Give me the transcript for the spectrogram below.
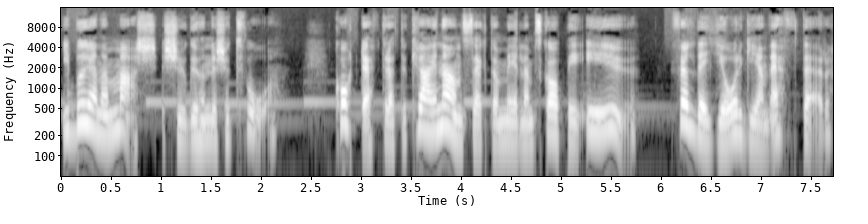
I början av mars 2022, kort efter att Ukraina ansökte om medlemskap i EU, följde Georgien efter.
